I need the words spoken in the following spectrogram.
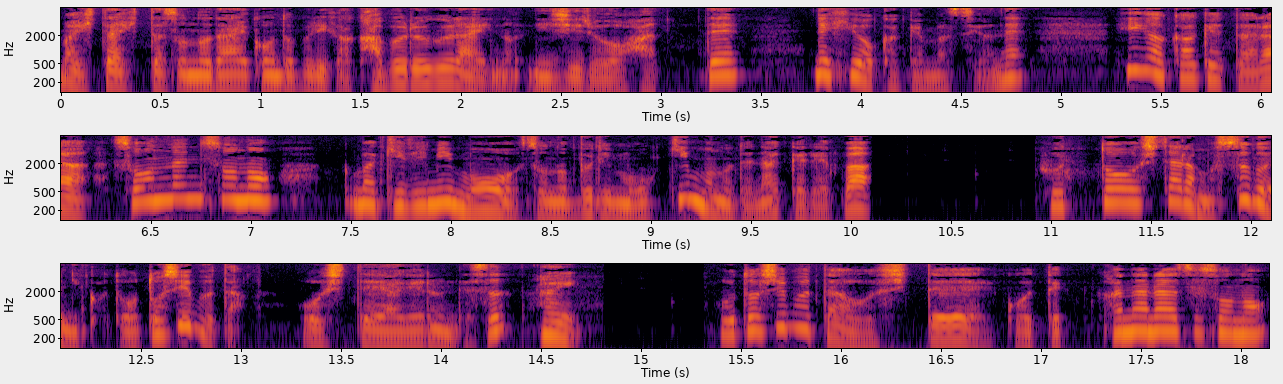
まあ、ひたひたその大根とぶりが被るぐらいの煮汁を張って、で、火をかけますよね。火がかけたら、そんなにその、まあ、切り身も、そのぶりも大きいものでなければ、沸騰したらもうすぐにこうやって落とし蓋をしてあげるんです。はい。落とし蓋をして、こうやって必ずその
